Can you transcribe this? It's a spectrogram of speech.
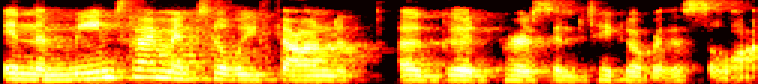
in the meantime until we found a good person to take over the salon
